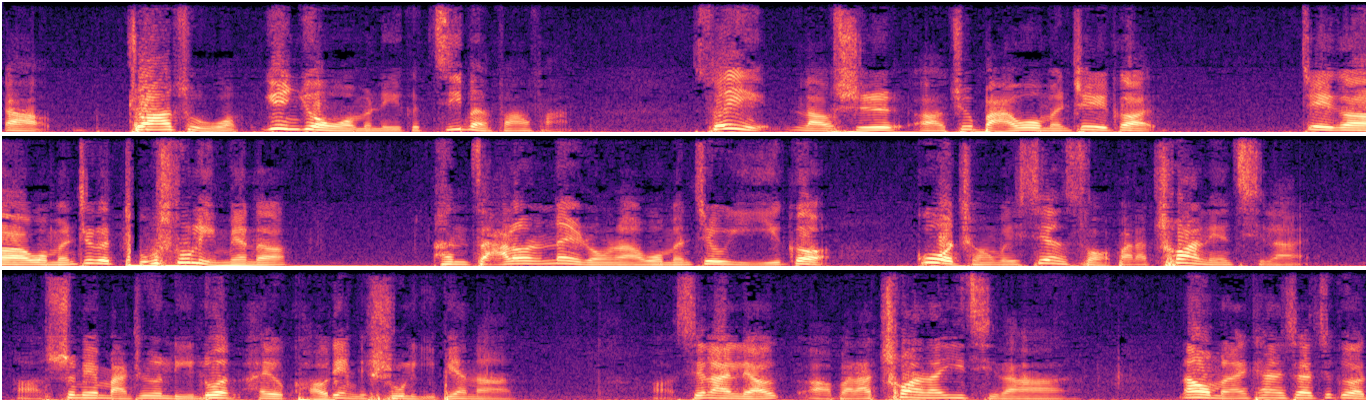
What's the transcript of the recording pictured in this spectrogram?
要抓住我运用我们的一个基本方法，所以老师啊就把我们这个这个我们这个图书里面的很杂乱的内容呢，我们就以一个过程为线索，把它串联起来啊，顺便把这个理论还有考点给梳理一遍呢。啊，先来聊啊，把它串在一起了。那我们来看一下这个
